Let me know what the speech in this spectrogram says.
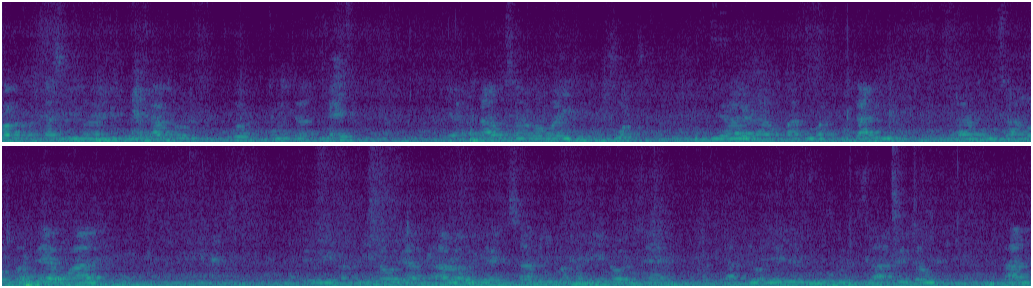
kwamba karatasi mlango mkubwa umetaei naosaowaile vote yawe na watu wakutani na kusamoka wale maneno ya arauyaisamini maneno yakionyesha juhudi za Afrika upande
